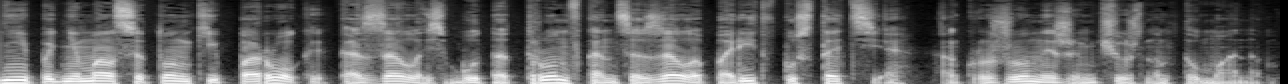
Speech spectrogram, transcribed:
ней поднимался тонкий порог, и казалось, будто трон в конце зала парит в пустоте, окруженный жемчужным туманом.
